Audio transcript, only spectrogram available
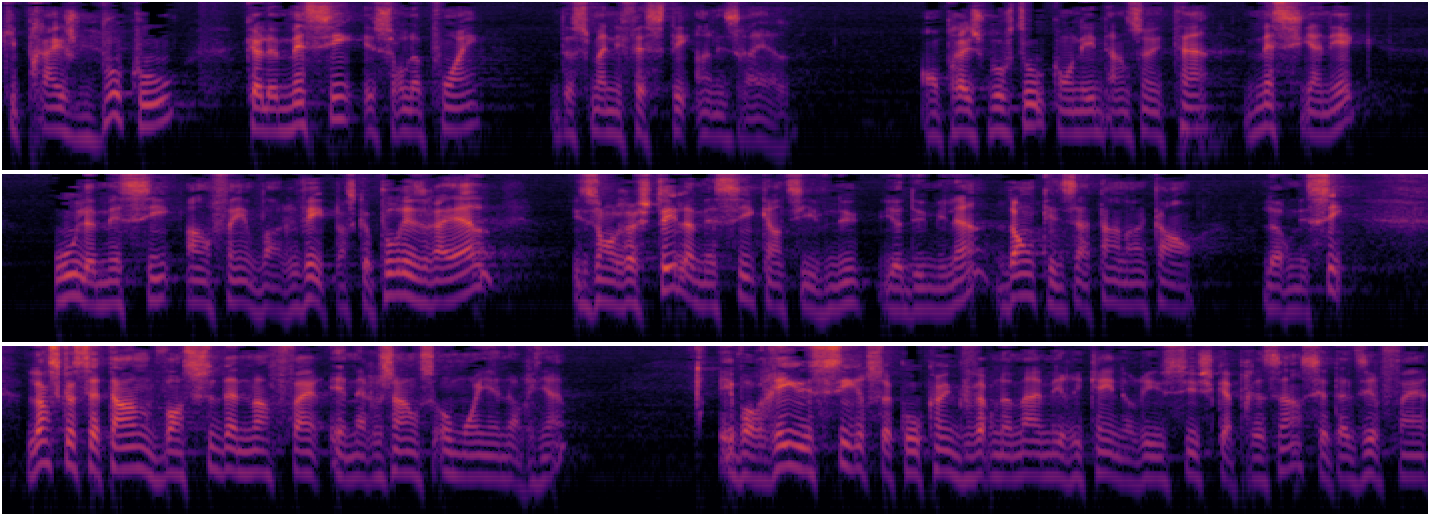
qui prêchent beaucoup que le Messie est sur le point de se manifester en Israël. On prêche beaucoup qu'on est dans un temps messianique où le Messie enfin va arriver. Parce que pour Israël, ils ont rejeté le Messie quand il est venu il y a 2000 ans, donc ils attendent encore leur Messie. Lorsque cet homme va soudainement faire émergence au Moyen-Orient et va réussir ce qu'aucun gouvernement américain n'a réussi jusqu'à présent, c'est-à-dire faire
